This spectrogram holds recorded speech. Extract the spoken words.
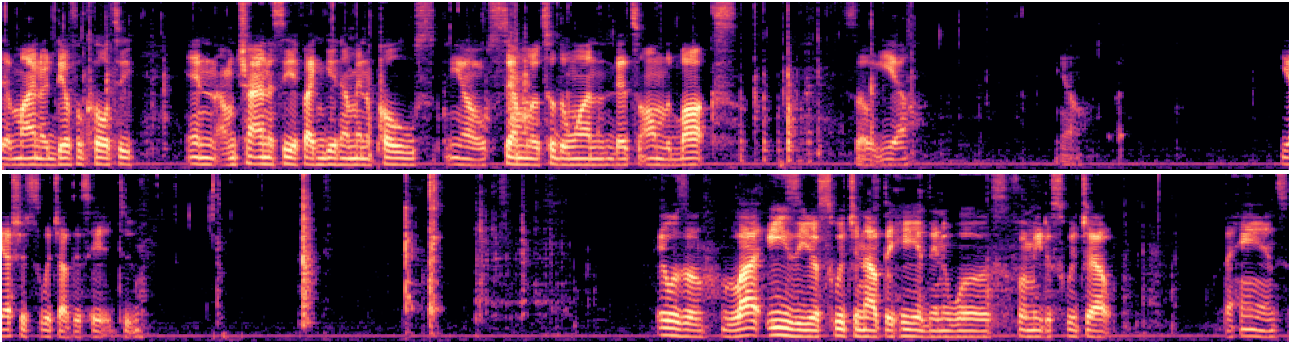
that minor difficulty and I'm trying to see if I can get him in a pose, you know, similar to the one that's on the box. So yeah, you know, yeah, I should switch out this head too. It was a lot easier switching out the head than it was for me to switch out the hands.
